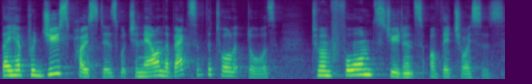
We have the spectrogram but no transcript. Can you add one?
They have produced posters which are now on the backs of the toilet doors to inform students of their choices.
